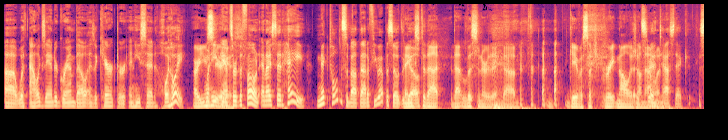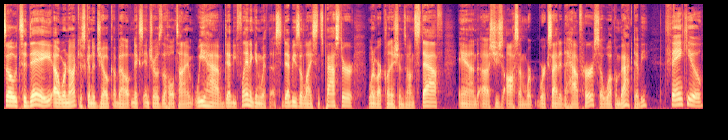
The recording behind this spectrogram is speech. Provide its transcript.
uh, with Alexander Graham Bell as a character, and he said "hoi hoi" Are you when he answered the phone, and I said, "Hey, Nick told us about that a few episodes Thanks ago." Thanks to that that listener that um, gave us such great knowledge That's on that one. fantastic. So today uh, we're not just going to joke about Nick's intros the whole time. We have Debbie Flanagan with us. Debbie's a licensed pastor, one of our clinicians on staff, and uh, she's awesome. We're we're excited to have her. So welcome back, Debbie. Thank you.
